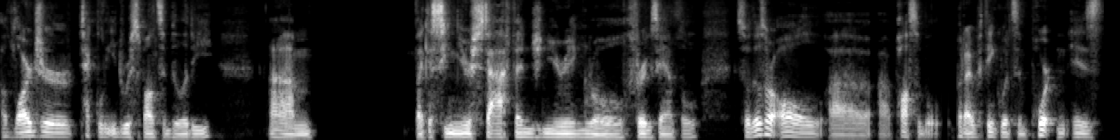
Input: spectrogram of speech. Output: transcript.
a larger tech lead responsibility, um, like a senior staff engineering role, for example. So those are all uh, uh, possible. But I think what's important is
